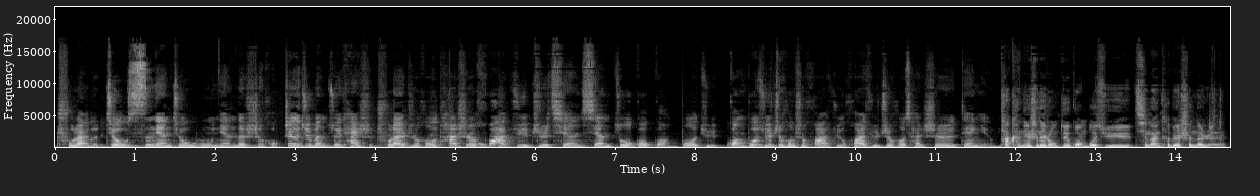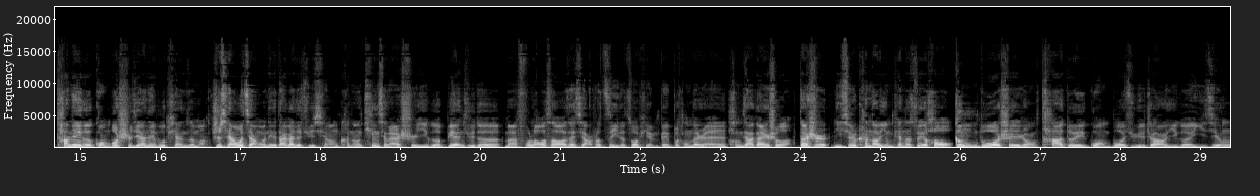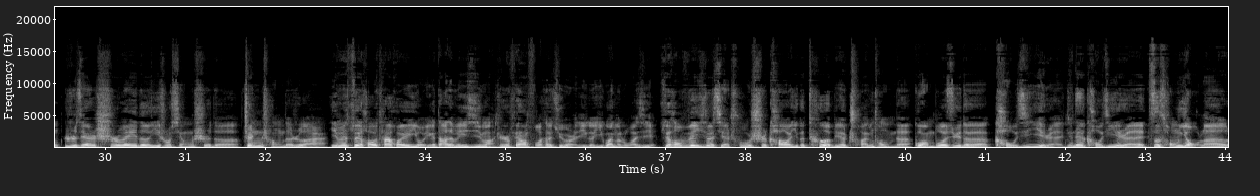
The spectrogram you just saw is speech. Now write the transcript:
出来了，九四年、九五年的时候，这个剧本最开始出来之后，它是话剧之前先做过广播剧，广播剧之后是话剧，话剧之后才是电影。他肯定是那种对广播剧情感特别深的人。他那个广播时间那部片子嘛，之前我讲过那个大概的剧情，可能听起来是一个编剧的满腹牢骚，在讲说自己的作品被不同的人横加干涉。但是你其实看到影片的最后，更多是一种他对广播剧这样一个已经日渐现示威的艺术形式的真诚的热爱。因为最后他会有一个大的危机嘛，这是非常符合他剧本的一个一贯的逻辑。最后危机的解除是靠一个特别传统的广播剧的口技艺人，就那个口技艺人，自从有了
